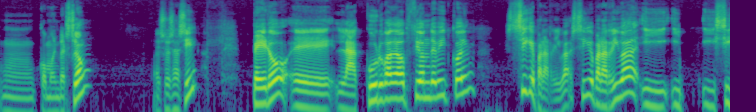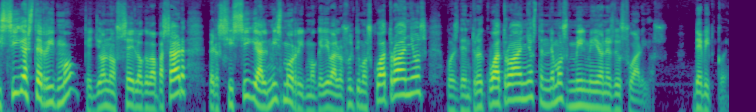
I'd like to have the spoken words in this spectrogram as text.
mm, como inversión, eso es así, pero eh, la curva de adopción de Bitcoin sigue para arriba, sigue para arriba y, y si sigue este ritmo, que yo no sé lo que va a pasar, pero si sigue al mismo ritmo que lleva los últimos cuatro años, pues dentro de cuatro años tendremos mil millones de usuarios de Bitcoin.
